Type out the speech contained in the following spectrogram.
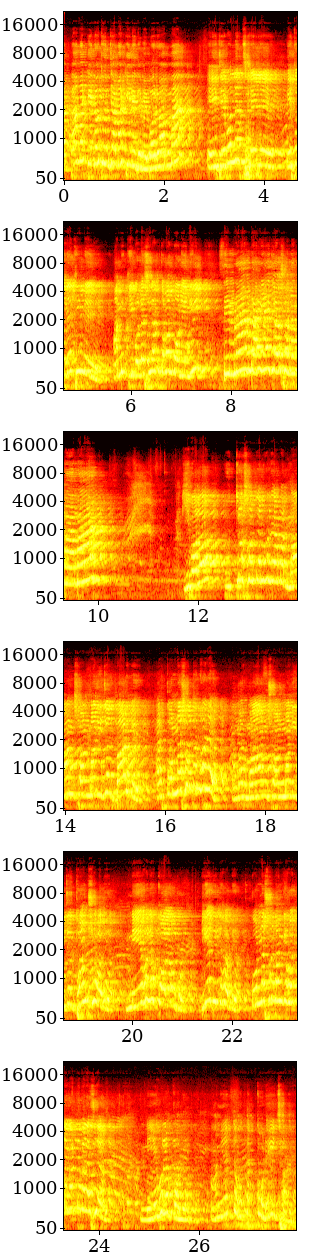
আব্বা আমাকে নতুন জামা কিনে দেবে বলো আম্মা। এই যে বললে ছেলে এ তো দেখি মেয়ে। আমি কি বলেছিলাম তোমার মনে নেই? সিমরান বাইরে যাও সোনামা আমার। কি বলো? পুত্র সন্তান হলে আমার মান সম্মান ইজ্জত বাড়বে। আর কন্যা সন্তান হলে আমার মান সম্মান ইজ্জত ধ্বংস হবে। মেয়ে হলো কলঙ্ক বিয়ে দিতে হবে। কন্যা সন্তানকে হত্যা করতে বলেছিলাম। মেয়ে হলো কলঙ্ক আমি আর তো হত্যা করেই ছাড়বো।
